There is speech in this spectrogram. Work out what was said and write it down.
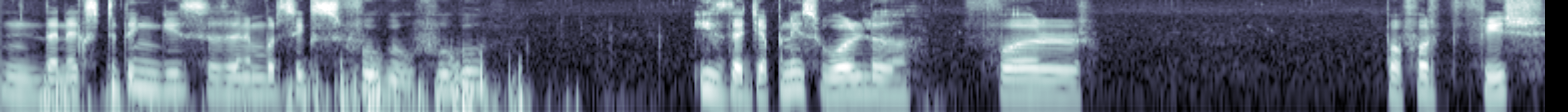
Mm, The next thing is uh, number six fugu. Fugu is the Japanese word uh, for puffer fish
